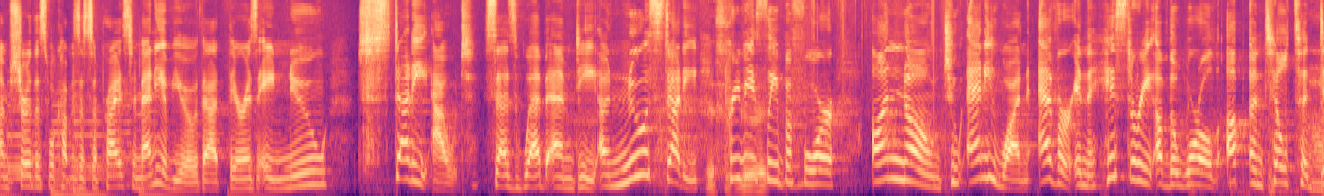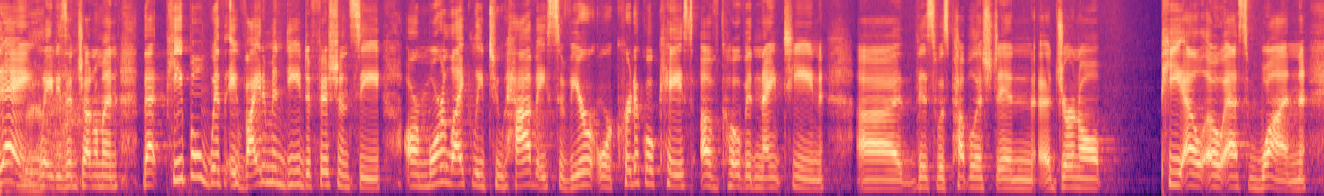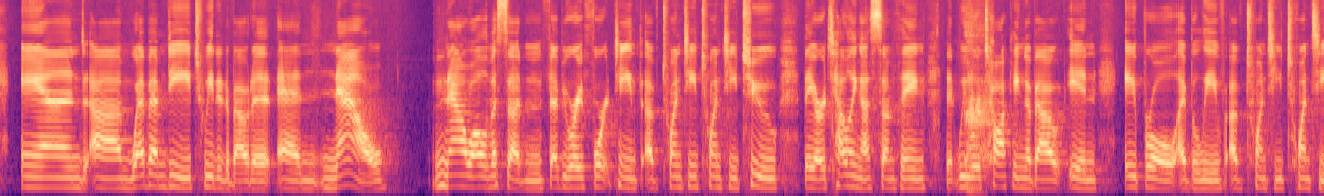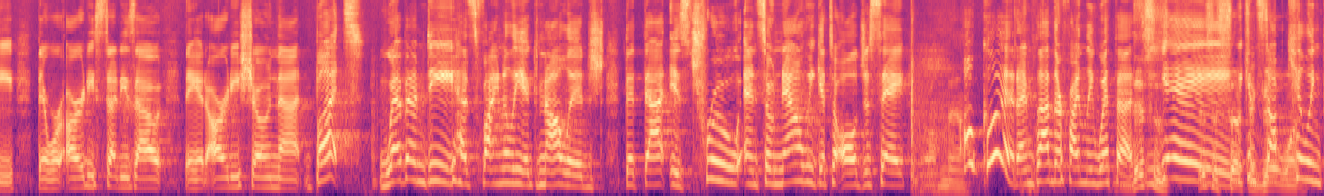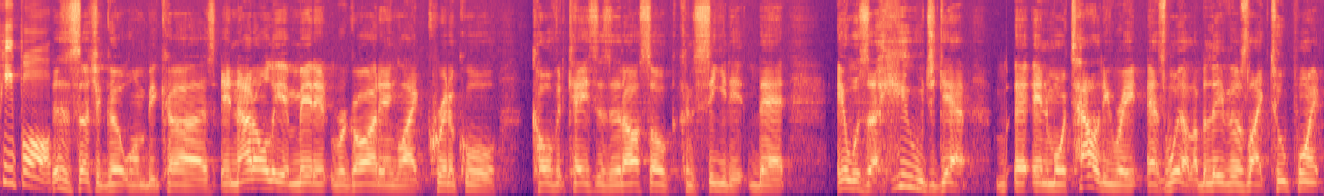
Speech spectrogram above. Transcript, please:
I'm sure this will come as a surprise to many of you that there is a new study out, says WebMD, a new study previously good. before unknown to anyone ever in the history of the world up until today, oh, ladies and gentlemen, that people with a vitamin D deficiency are more likely to have a severe or critical case of COVID 19. Uh, this was published in a journal PLOS1, and um, WebMD tweeted about it, and now now all of a sudden, February 14th of 2022, they are telling us something that we were talking about in April, I believe, of 2020. There were already studies out. They had already shown that. But WebMD has finally acknowledged that that is true. And so now we get to all just say, oh, oh good. I'm glad they're finally with us. This is, Yay. We can stop one. killing people. This is such a good one because it not only admitted regarding like critical COVID cases, it also conceded that it was a huge gap in mortality rate as well. I believe it was like 2 point,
